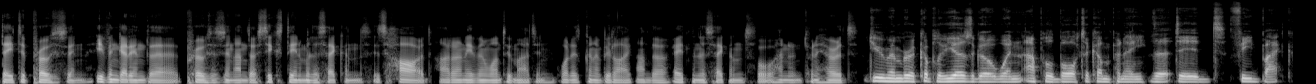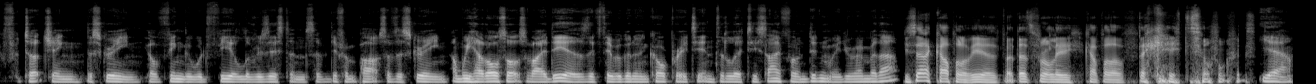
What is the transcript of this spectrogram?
data processing, even getting the processing under 16 milliseconds is hard. I don't even want to imagine what it's going to be like under 8 milliseconds for 120 hertz. Do you remember a couple of years ago when Apple bought a company that did feedback for touching the screen? Your finger would feel the resistance of different parts of the screen. And we had all sorts of ideas if they were going to incorporate it into the latest iPhone, didn't we? Do you remember that? You said a couple of years, but that's probably a couple of decades almost. Yeah.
